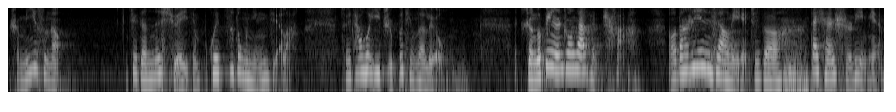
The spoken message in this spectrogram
什么意思呢？这个人的血已经不会自动凝结了，所以他会一直不停的流，整个病人状态很差。然后当时印象里，这个待产室里面。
